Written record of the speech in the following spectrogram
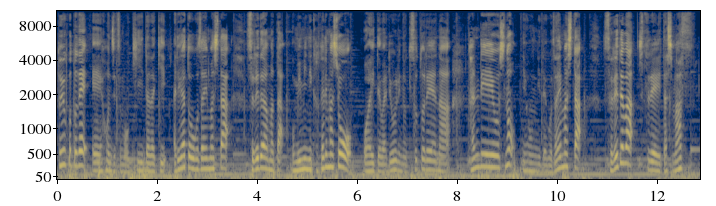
ということで、えー、本日もお聴きいただきありがとうございました。それではまたお耳にかかりましょう。お相手は料理の基礎トレーナー管理栄養士の日本木でございました。それでは失礼いたします。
